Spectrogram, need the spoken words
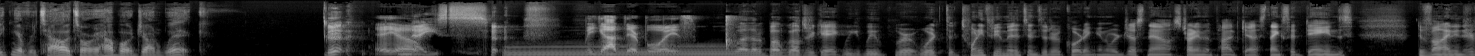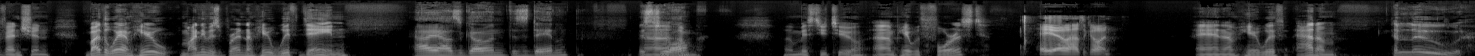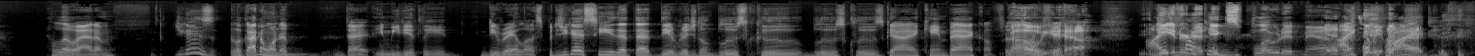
Speaking of retaliatory, how about John Wick? Hey yo, Nice. we got there, boys. Welcome to Pop Culture Cake. We we we're we're th- 23 minutes into the recording, and we're just now starting the podcast. Thanks to Dane's divine intervention. By the way, I'm here. My name is Brent. I'm here with Dane. Hi, how's it going? This is Dane. Missed Uh, you all. I'm- I missed you too. I'm here with Forrest, Hey yo, how's it going? and I'm here with Adam. Hello. Hello, Adam. Did you guys look? I don't want to that immediately derail us, but did you guys see that that the original Blues Clue Blues Clues guy came back for the Oh 25th? yeah. The I internet fucking- exploded, man. Yeah, I tell me about cried.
